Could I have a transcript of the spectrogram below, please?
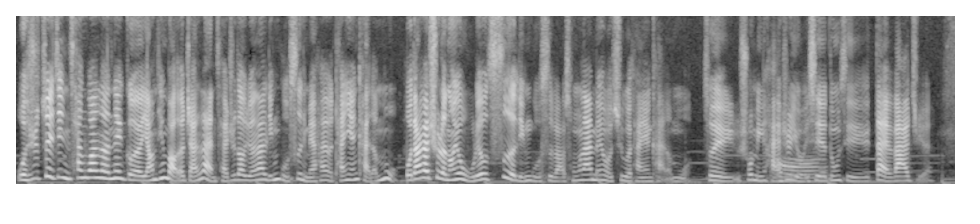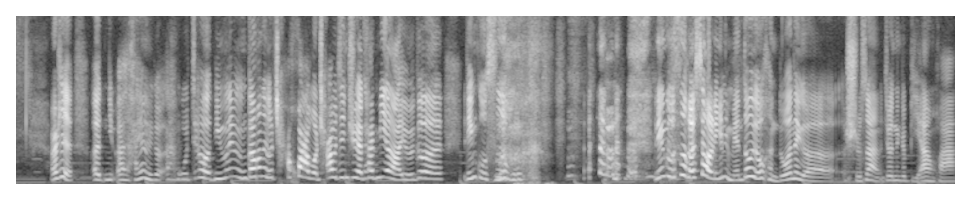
我是最近参观了那个杨廷宝的展览，才知道原来灵谷寺里面还有谭延闿的墓。我大概去了能有五六次灵谷寺吧，从来没有去过谭延闿的墓，所以说明还是有一些东西待挖掘。而且呃，你呃还有一个，我这个你们你们刚刚那个插话我插不进去，太密了。有一个灵谷寺，灵谷寺和孝陵里面都有很多那个石蒜，就那个彼岸花。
